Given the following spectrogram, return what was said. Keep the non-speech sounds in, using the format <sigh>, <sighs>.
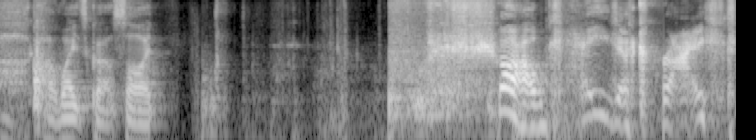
I <sighs> can't wait to go outside. <sighs> Oh, Jesus Christ.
